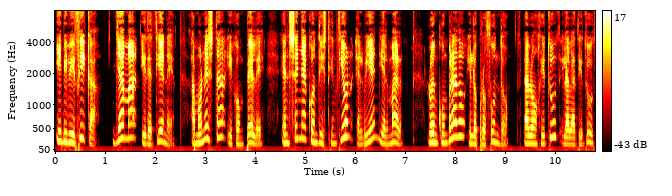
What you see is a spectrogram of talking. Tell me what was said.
y vivifica, llama y detiene, amonesta y compele, enseña con distinción el bien y el mal, lo encumbrado y lo profundo, la longitud y la latitud,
